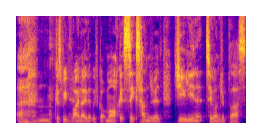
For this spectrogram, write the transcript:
because uh, mm-hmm. we've yeah. I know that we've got Mark at 600, Julian at 200 plus.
